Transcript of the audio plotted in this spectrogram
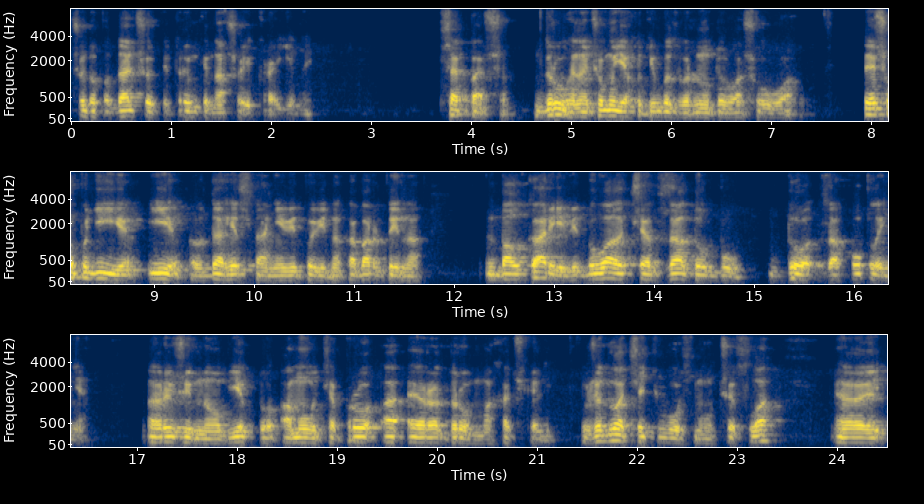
щодо подальшої підтримки нашої країни. Це перше. Друге, на чому я хотів би звернути вашу увагу, те, що події і в Дагестані, відповідно, Кабардино, Балкарії відбувалися за добу до захоплення режимного об'єкту, а мовиться про аеродром Махачкалі. Вже 28 числа е,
